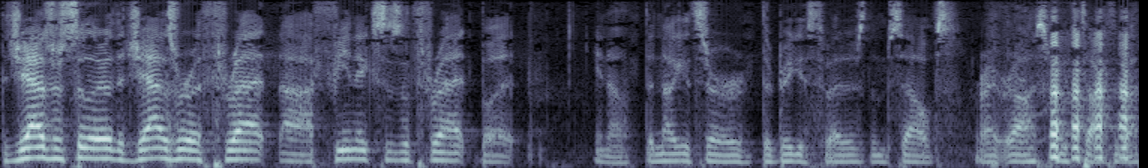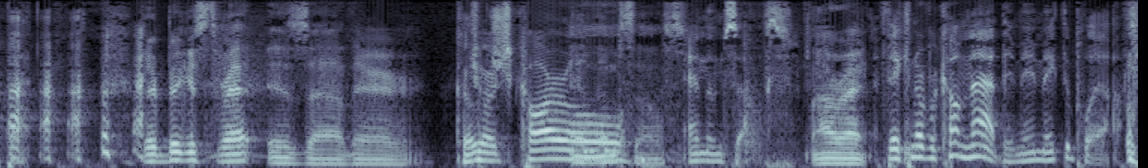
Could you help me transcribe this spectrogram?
the Jazz are still there. The Jazz are a threat. Uh, Phoenix is a threat, but you know the Nuggets are their biggest threat is themselves, right, Ross? We've talked about that. Their biggest threat is uh, their coach George Karl and themselves. and themselves. All right. If they can overcome that, they may make the playoffs.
